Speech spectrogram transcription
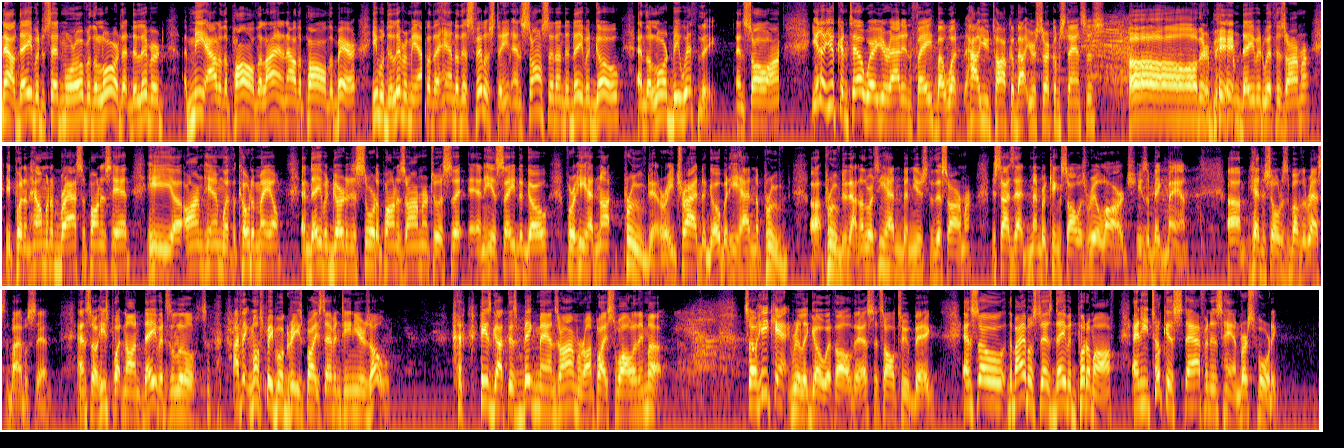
Now, David said, Moreover, the Lord that delivered me out of the paw of the lion and out of the paw of the bear, he will deliver me out of the hand of this Philistine. And Saul said unto David, Go, and the Lord be with thee and Saul You know, you can tell where you're at in faith by what, how you talk about your circumstances. Oh, they're big. David with his armor. He put a helmet of brass upon his head. He uh, armed him with a coat of mail. And David girded his sword upon his armor to and he essayed to go, for he had not proved it, or he tried to go, but he hadn't approved, uh, proved it out. In other words, he hadn't been used to this armor. Besides that, remember King Saul was real large. He's a big man. Um, head and shoulders above the rest, the Bible said. And so he's putting on, David's a little, I think most people agree he's probably 17 years old. he's got this big man's armor on, probably swallowed him up. So he can't really go with all this. It's all too big. And so the Bible says David put him off, and he took his staff in his hand, verse 40.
